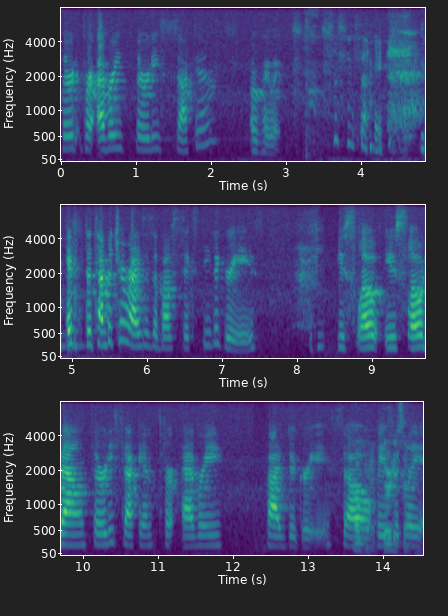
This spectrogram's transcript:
third for every 30 seconds. Okay, wait. Sorry. if the temperature rises above 60 degrees, if you, slow you slow down 30 seconds for every five degrees. So Okay, basically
